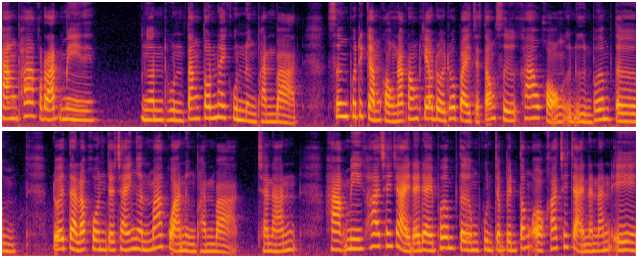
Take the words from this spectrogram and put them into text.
ทางภาครัฐมี เงินทุนตั้งต้นให้คุณ 1,000 บาท ซึ่งพฤติกรรมของนักท่องเที่ยวโดยทั่วไปจะต้องซื้อข้าวของอื่นๆ เพิ่มเติม โดยแต่ละคนจะใช้เงินมากกว่า 1,000 บาท ฉะนั้น หากมีค่าใช้จ่ายใด ๆ เพิ่มเติม คุณจำเป็นต้องออกค่าใช้จ่ายนั้นๆเอง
